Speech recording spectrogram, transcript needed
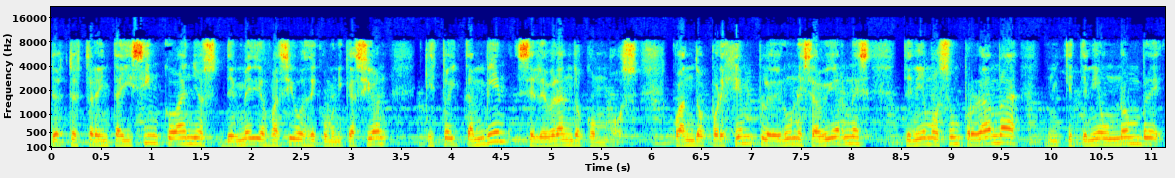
de estos 35 años de medios masivos de comunicación que estoy también celebrando con vos. Cuando, por ejemplo, de lunes a viernes teníamos un programa que tenía un nombre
